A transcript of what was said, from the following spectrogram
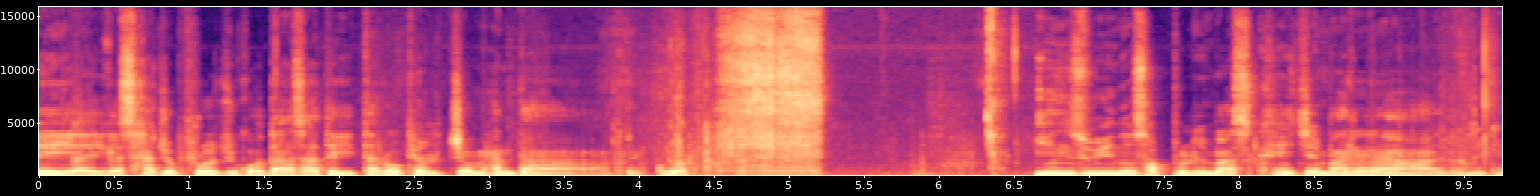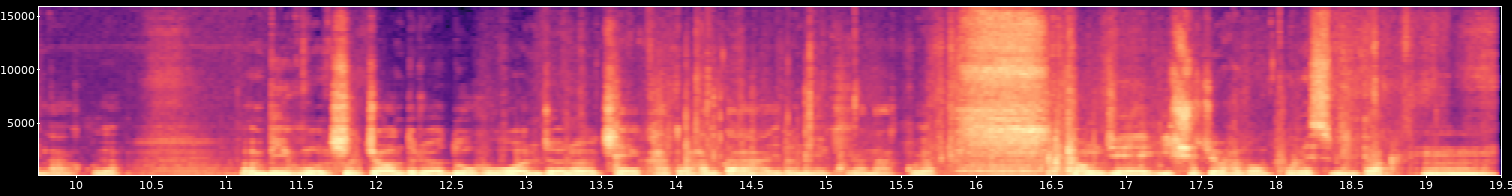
AI가 사주 풀어주고 나사 데이터로 별점한다 그랬고요. 인수위는 섣불리 마스크 해제 말아라 이런 얘기 나왔고요. 어, 미국은 7조 원 들여 노후 원전을 재가동한다 이런 얘기가 났고요. 경제 이슈 좀 한번 보겠습니다. 음.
